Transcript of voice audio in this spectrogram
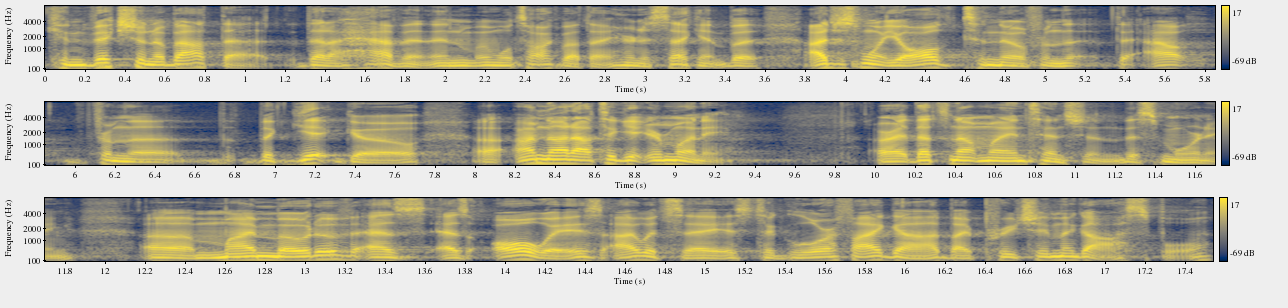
conviction about that, that I haven't. And, and, we'll talk about that here in a second. But I just want you all to know from the, the out, from the, the get go, uh, I'm not out to get your money. All right, that's not my intention this morning. Uh, my motive, as, as always, I would say, is to glorify God by preaching the gospel.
